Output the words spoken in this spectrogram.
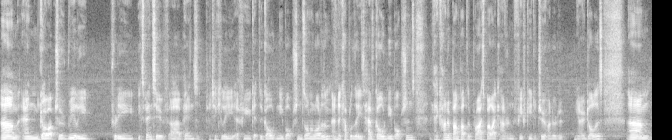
um, and go up to really pretty expensive uh, pens, particularly if you get the gold nib options on a lot of them. And a couple of these have gold nib options, and they kind of bump up the price by like 150 to 200, you know, dollars. Um,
